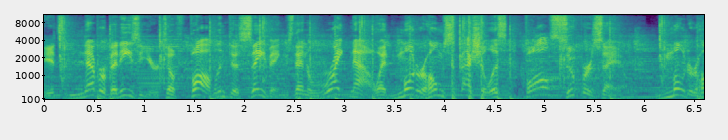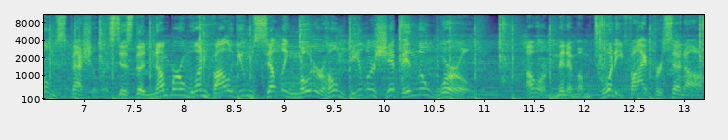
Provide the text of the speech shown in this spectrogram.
It's never been easier to fall into savings than right now at Motorhome Specialist Fall Super Sale. Motorhome Specialist is the number one volume selling motorhome dealership in the world. Our minimum 25% off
